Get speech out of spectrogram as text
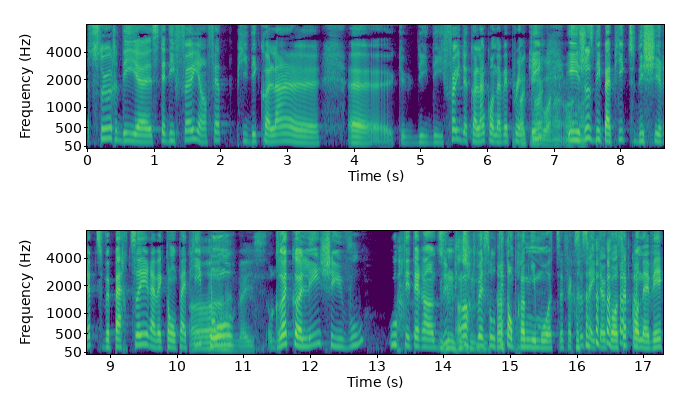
sur des euh, c'était des feuilles en fait puis des collants euh, euh, que- des, des feuilles de collants qu'on avait printées Ok, ouais. Ouais, et ouais. juste des papiers que tu déchirais puis tu veux partir avec ton papier Ah, pour nice. recoller chez vous où que tu étais rendu, puis tu pouvais sauter ton premier mois. Fait que ça, ça a été un concept qu'on avait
